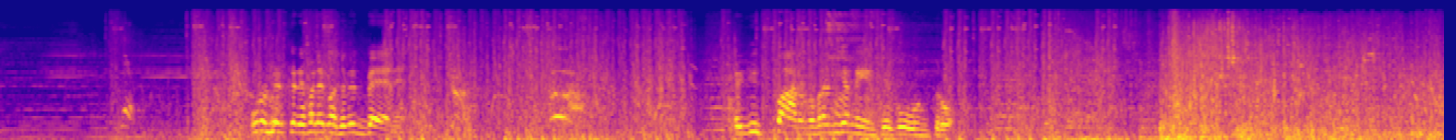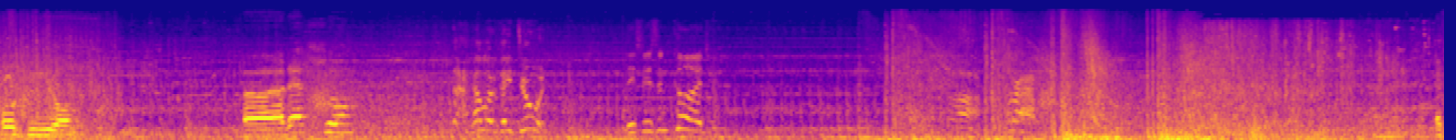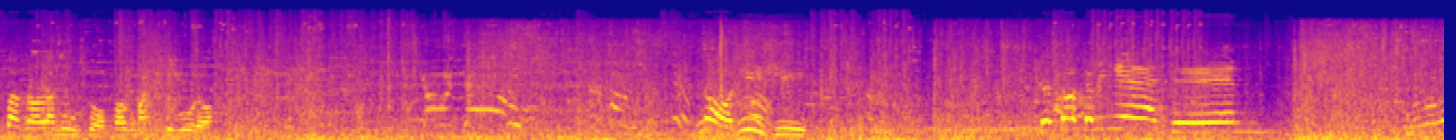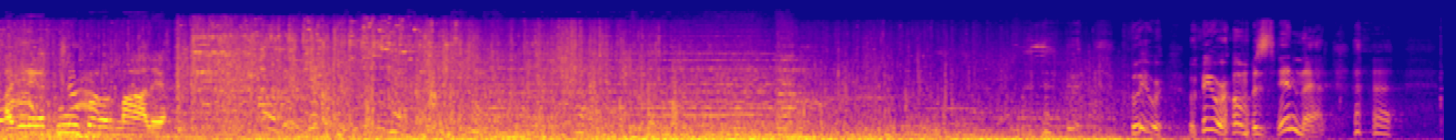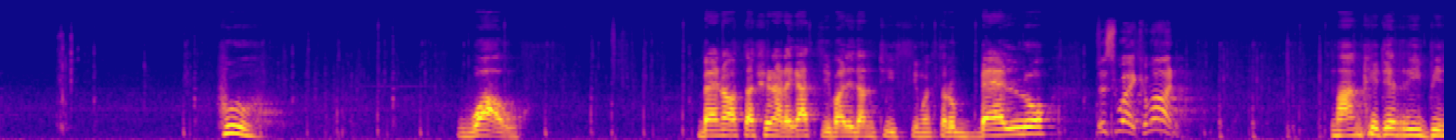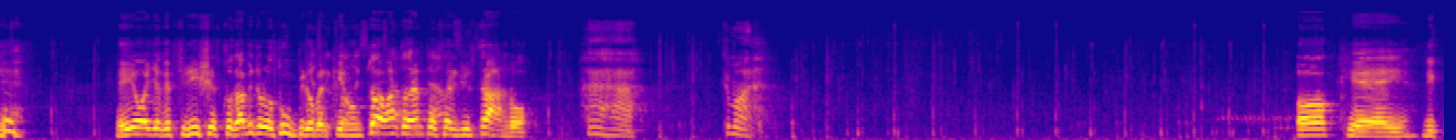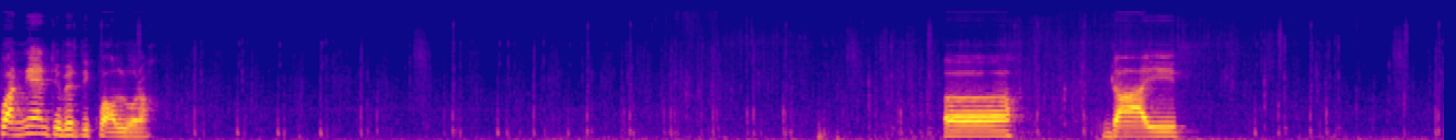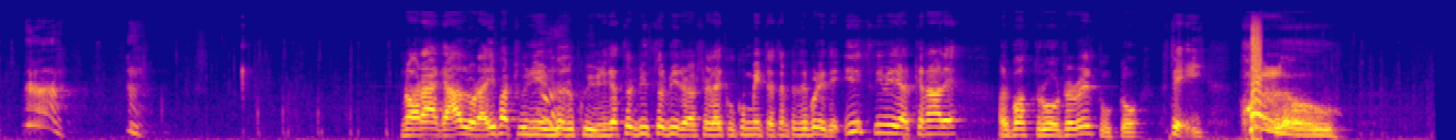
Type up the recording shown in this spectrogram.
Uno cerca di fare le cose per bene. E gli sparano praticamente contro. Oddio. Eh, adesso... What the hell are they doing? This isn't good. E qua crolla tutto, poco ma sicuro. No, dici! Che toccami niente! A dire che è tutto normale. We were we were almost in that. Uh. Wow. Beh no, sta scena ragazzi vale tantissimo, è stato bello, This way, come on! ma anche terribile. E io voglio che finisce sto capitolo subito perché non so da quanto tempo sto registrando. Ah, come on. Ok, di qua niente per di qua allora. Uh, dai. No raga, allora io faccio il video qui, vi ringrazio per visto il video, lasciate like, un commento sempre se volete iscrivetevi al canale, al vostro giorno è tutto. Stay hello!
